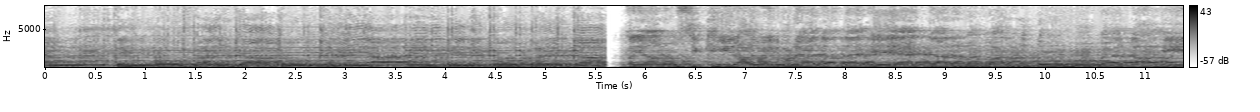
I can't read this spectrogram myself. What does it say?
ਆਈ ਤਿਨ ਕੋ ਪਰਜਾ ਪੂਜਨ ਆਈ ਤਿਨ ਕੋ ਪਰਜਾ ਬੱਚਿਆਂ ਨੂੰ ਸਿੱਖੀ ਨਾਲ ਵੀ ਜੋੜਿਆ ਜਾਂਦਾ ਇਹ ਹੈ ਜਨਮ, ਮਰਨ, ਦੋਹੋ, ਮੈਂ ਨਾਹੀ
